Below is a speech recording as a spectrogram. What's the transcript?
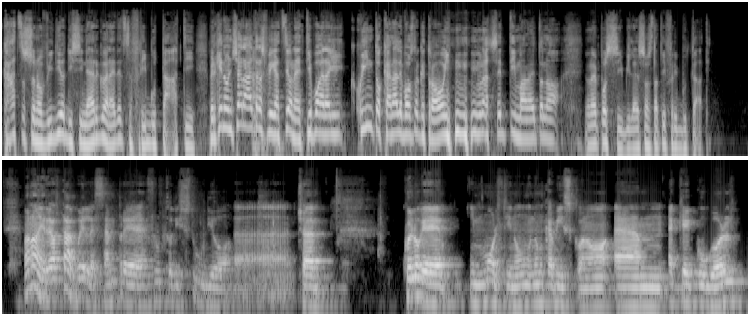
cazzo sono video di Sinergo e Redez freebootati perché non c'era altra spiegazione tipo era il quinto canale vostro che trovo in una settimana ho detto no non è possibile sono stati freebootati ma no in realtà quello è sempre frutto di studio eh, cioè quello che in molti non, non capiscono ehm, è che Google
